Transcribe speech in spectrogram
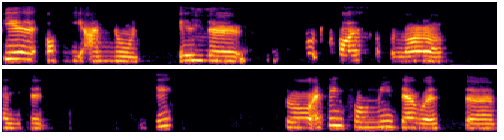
fear of the unknown is Mm. the root cause of a lot of hesitance. You see? So I think for me, that was the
